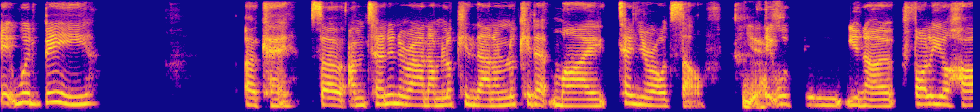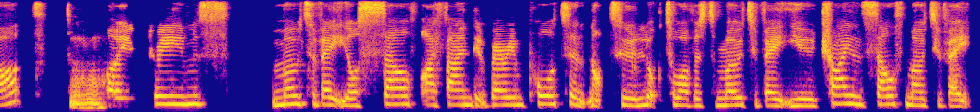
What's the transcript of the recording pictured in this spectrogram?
It would be okay. So I'm turning around, I'm looking down, I'm looking at my 10 year old self. Yes. It would be, you know, follow your heart, mm-hmm. follow your dreams, motivate yourself. I find it very important not to look to others to motivate you. Try and self motivate.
